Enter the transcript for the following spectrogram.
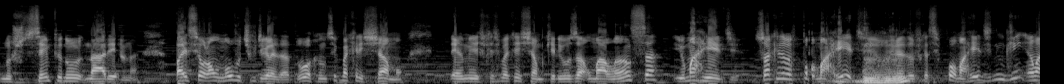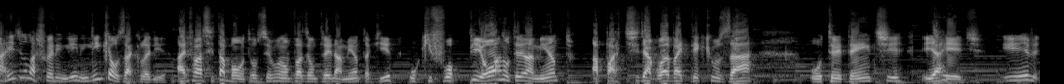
No- sempre no- na arena. Apareceu lá um novo tipo de gladiador, que eu não sei como é que eles chamam. Eu me esqueci como é que eles chamam, que ele usa uma lança e uma rede. Só que, pô, uma rede, Uhum. o gladiador fica assim, pô, uma rede, ninguém. Uma rede não machuca ninguém, ninguém quer usar aquilo ali. Aí ele fala assim, tá bom, então vocês vão fazer um treinamento aqui. O que for pior no treinamento, a partir de agora vai ter que usar o tridente e a rede. E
